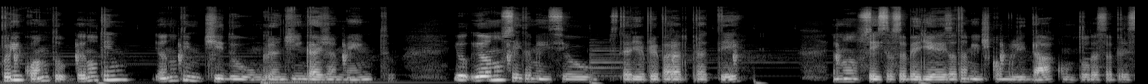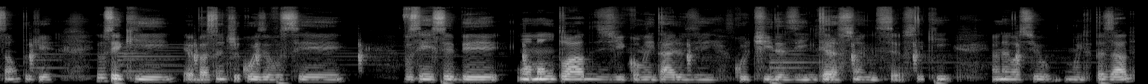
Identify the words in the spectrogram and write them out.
Por enquanto, eu não tenho, eu não tenho tido um grande engajamento. Eu, eu não sei também se eu estaria preparado para ter. Eu não sei se eu saberia exatamente como lidar com toda essa pressão, porque eu sei que é bastante coisa você você receber um amontoado de comentários e curtidas e interações. Eu sei que é um negócio muito pesado.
